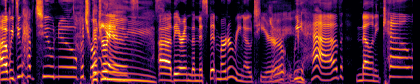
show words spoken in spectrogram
Uh, we do have two new Patronians. Patronians. Uh, they are in the Misfit Murderino tier. Yay. We have Melanie Kell.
